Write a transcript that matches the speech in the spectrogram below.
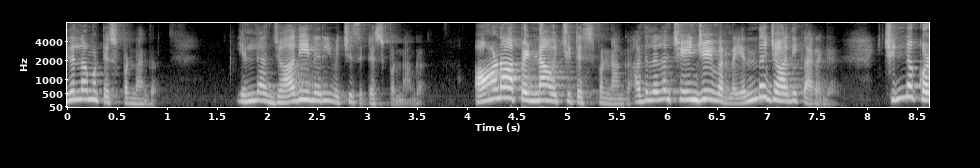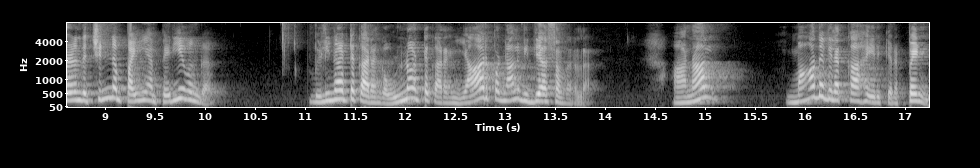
இதெல்லாமும் டெஸ்ட் பண்ணாங்க. எல்லா ஜாதியினரையும் வச்சு டெஸ்ட் பண்ணாங்க. ஆணா பெண்ணா வச்சு டெஸ்ட் பண்ணாங்க. அதுலலாம் சேஞ்சே வரல. எந்த ஜாதிக்காரங்க? சின்ன குழந்தை சின்ன பையன் பெரியவங்க. வெளிநாட்டுக்காரங்க உள்நாட்டுக்காரங்க யார் பண்ணாலும் வித்தியாசம் வரல. ஆனால் மாதவிலக்காக இருக்கிற பெண்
